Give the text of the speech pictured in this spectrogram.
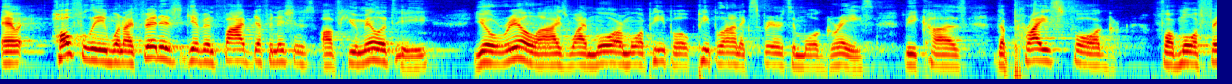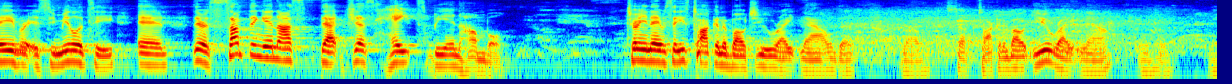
And hopefully, when I finish giving five definitions of humility, you'll realize why more and more people people aren't experiencing more grace because the price for for more favor is humility, and there's something in us that just hates being humble. Turn your name and say, He's talking about you right now. The, talking about you right now. Mm-hmm.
